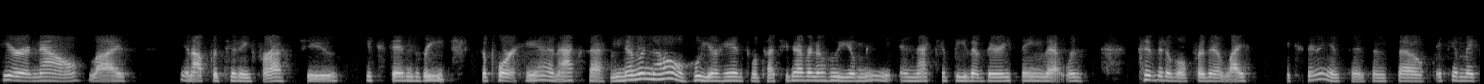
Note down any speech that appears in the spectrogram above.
here and now lies an opportunity for us to extend reach, support hand, access. You never know who your hands will touch. You never know who you'll meet. And that could be the very thing that was pivotal for their life experiences. And so it can make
